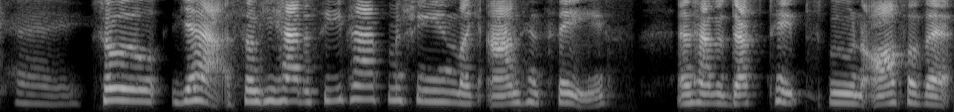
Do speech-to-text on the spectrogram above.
okay. So yeah, so he had a CPAP machine like on his face and had a duct tape spoon off of it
